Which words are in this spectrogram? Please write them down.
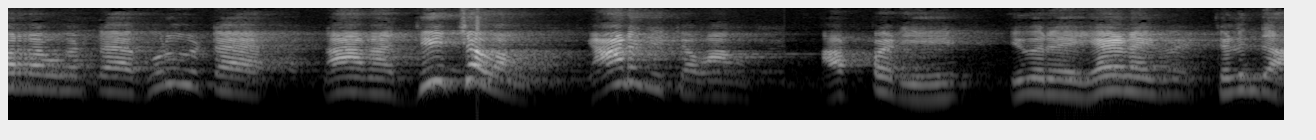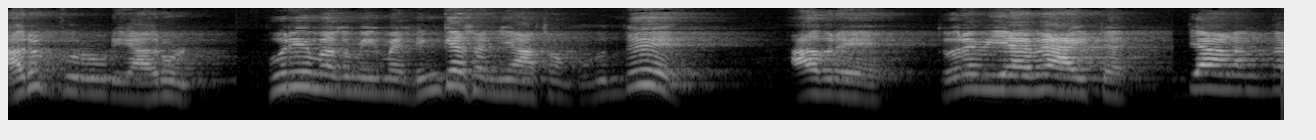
வர்றவங்கள்ட்ட குருகிட்ட நாம தீட்சை வாங்கணும் ஞான தீட்சை வாங்கணும் அப்படி இவர் ஏழை தெளிந்த அருட்குருடைய அருள் புரியமகமி லிங்க சந்நியாசம் புகுந்து அவர் துறவியாகவே ஆயிட்டார். வித்யானந்த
